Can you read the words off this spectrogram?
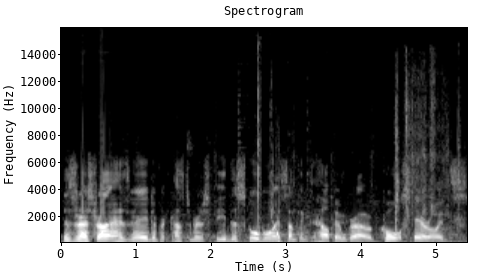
This restaurant has very different customers. Feed the schoolboy something to help him grow. Cool, steroids.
